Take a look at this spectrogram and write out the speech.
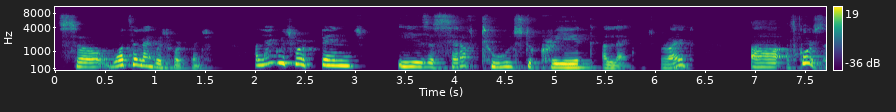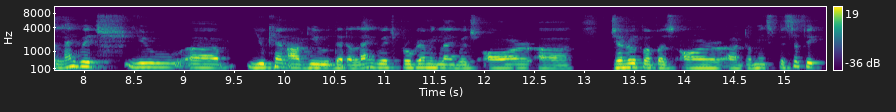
so what's a language workbench? A language workbench is a set of tools to create a language, right? Uh, of course, a language you uh, you can argue that a language, programming language, or uh, general purpose or uh, domain specific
